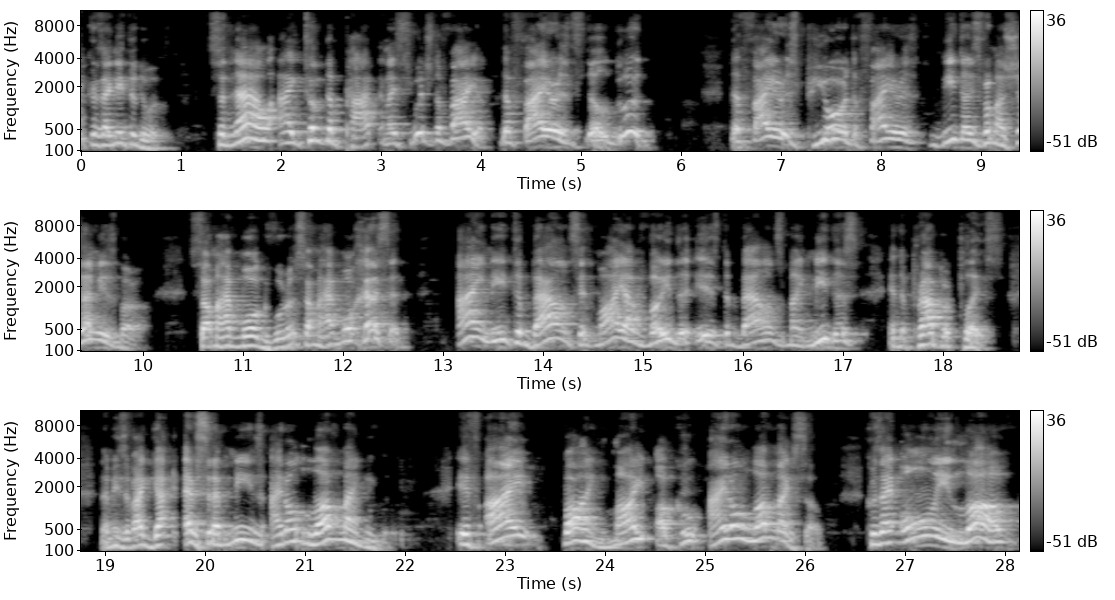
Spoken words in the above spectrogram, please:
because ah, I need to do it. So now I took the pot and I switched the fire. The fire is still good. The fire is pure. The fire is midas from Hashem Yisbarah. Some have more gvura, some have more chesed. I need to balance it. My avoida is to balance my midas in the proper place. That means if I got so that means I don't love my midas. If I find my aku, I don't love myself because I only love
